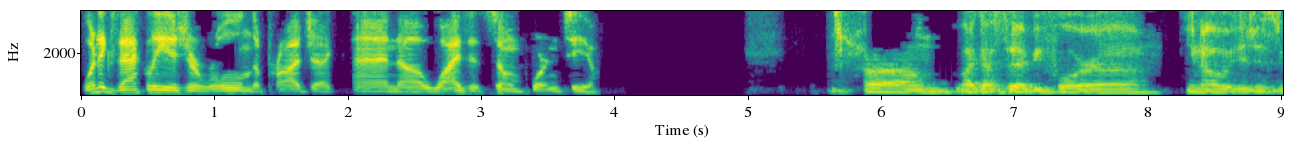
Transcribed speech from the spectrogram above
What exactly is your role in the project, and uh, why is it so important to you? Um, like I said before, uh, you know, it's just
